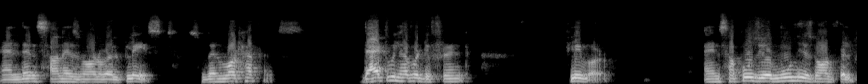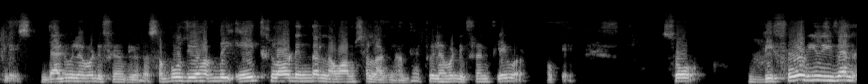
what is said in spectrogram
and then Sun is not well placed so then what happens? That will have a different flavor. And suppose your moon is not well placed, that will have a different flavor. Suppose you have the eighth lord in the Navamsha Lagna, that will have a different flavor. Okay. So before you even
